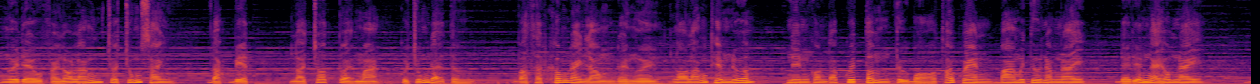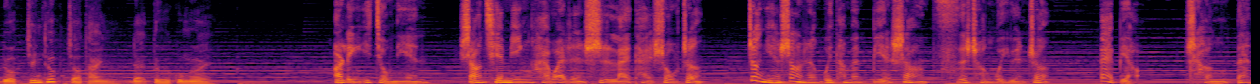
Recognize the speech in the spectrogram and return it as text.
người đều phải lo lắng cho chúng sanh, đặc biệt là cho tuệ mạng của chúng đệ tử. Và thật không đành lòng để người lo lắng thêm nữa, nên con đã quyết tâm từ bỏ thói quen 34 năm nay để đến ngày hôm nay được chính thức trở thành đệ tử của người. 2019年，上千名海外人士来台受证，证言上人为他们别上慈诚委员证。代表承担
